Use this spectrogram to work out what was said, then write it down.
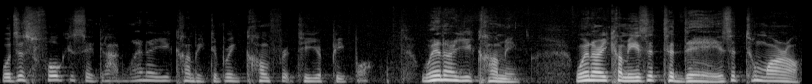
was just focused focusing God, when are you coming to bring comfort to your people? When are you coming? When are you coming? Is it today? Is it tomorrow?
